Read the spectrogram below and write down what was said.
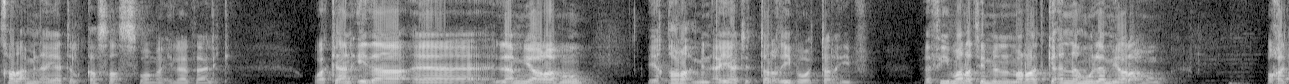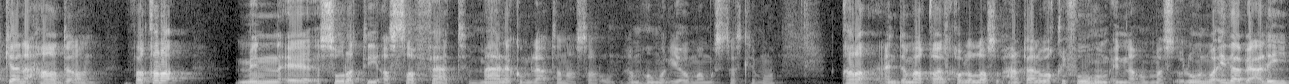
قرأ من آيات القصص وما إلى ذلك. وكان إذا آه، لم يره قرأ من آيات الترغيب والترهيب. ففي مرة من المرات كأنه لم يره. وقد كان حاضرا فقرأ من آه، سورة الصفات. ما لكم لا تناصرون. أم هم اليوم مستسلمون؟ قرأ عندما قال قول الله سبحانه وتعالى وقفوهم إنهم مسؤولون. وإذا بعلي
